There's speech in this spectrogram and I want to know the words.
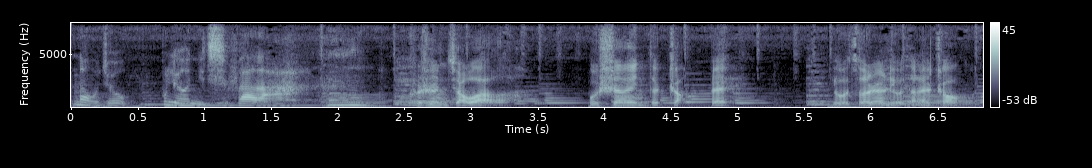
那我就不留你吃饭了啊。嗯。可是你脚崴了。我身为你的长辈，有责任留下来照顾你。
